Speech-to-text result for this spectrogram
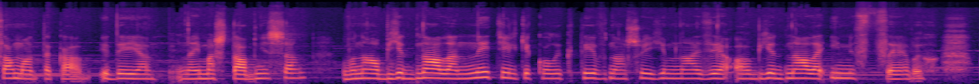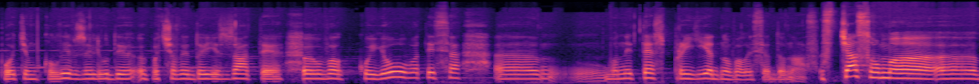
сама така ідея наймасштабніша. Вона об'єднала не тільки колектив нашої гімназії, а об'єднала і місцевих. Потім, коли вже люди почали доїжджати, евакуйовуватися, е, вони теж приєднувалися до нас. З часом е, е,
